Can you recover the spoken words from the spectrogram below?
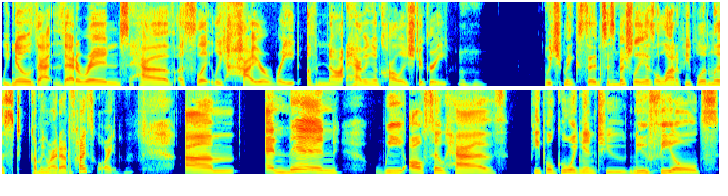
we know that veterans have a slightly higher rate of not having a college degree, Mhm. which makes sense, especially as a lot of people enlist coming right out of high school, right? Um, and then we also have people going into new fields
